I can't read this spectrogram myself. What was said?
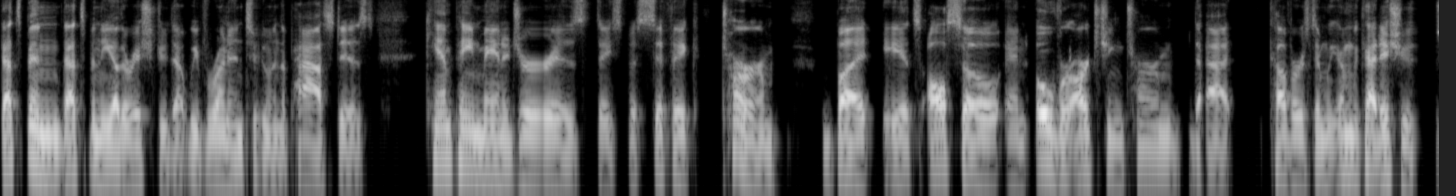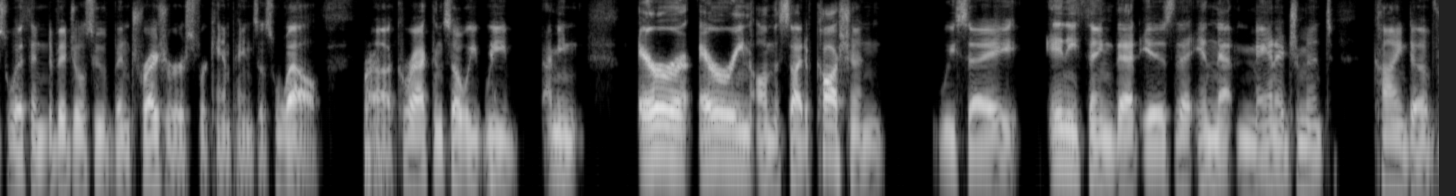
that's been that's been the other issue that we've run into in the past is campaign manager is a specific term but it's also an overarching term that covers and we and we've had issues with individuals who've been treasurers for campaigns as well right. uh, correct? And so we we i mean error erring on the side of caution we say anything that is that in that management kind of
